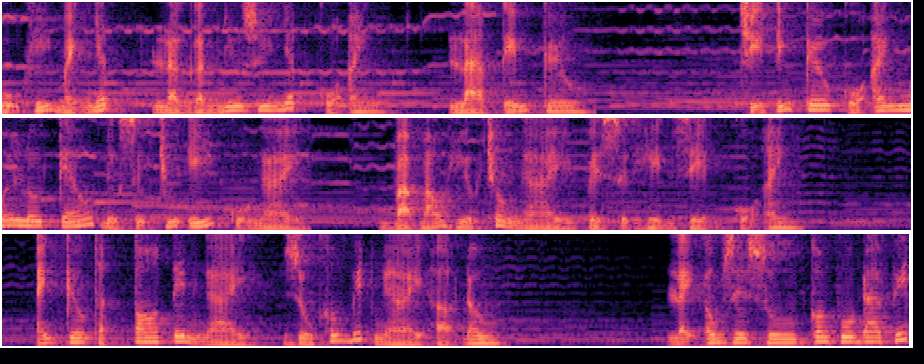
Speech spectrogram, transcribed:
Vũ khí mạnh nhất là gần như duy nhất của anh là tiếng kêu chỉ tiếng kêu của anh mới lôi kéo được sự chú ý của ngài và báo hiệu cho ngài về sự hiện diện của anh anh kêu thật to tên ngài dù không biết ngài ở đâu Lạy ông Giêsu, con vua David,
